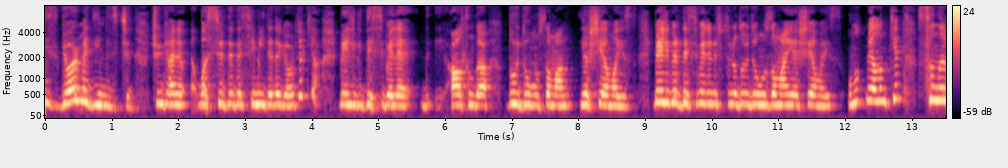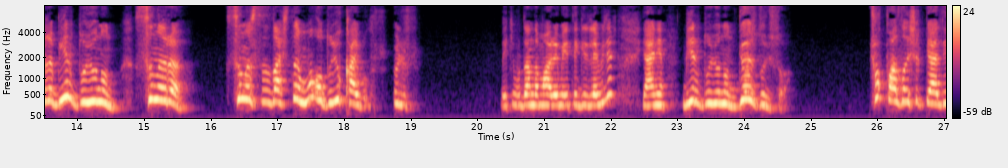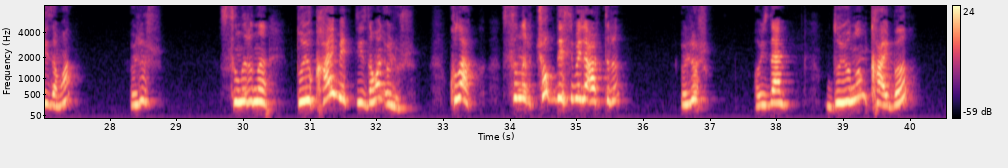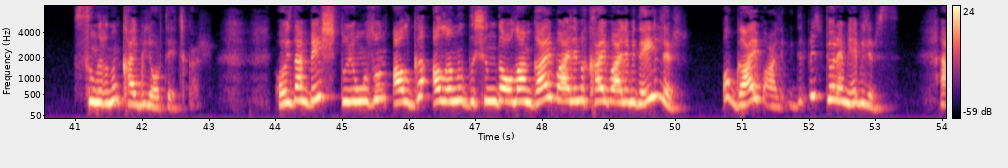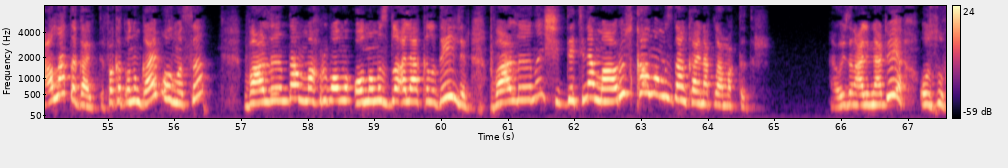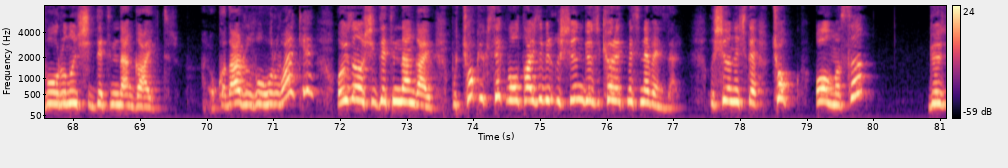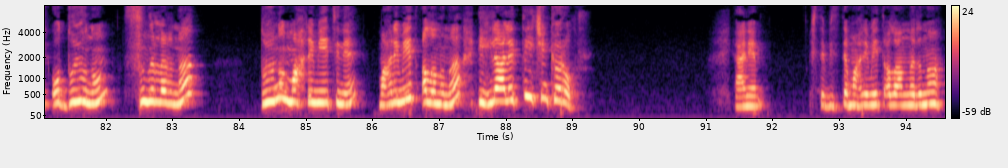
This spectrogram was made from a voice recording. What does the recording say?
Biz görmediğimiz için. Çünkü hani Basir'de de Semi'de de gördük ya belli bir desibele altında duyduğumuz zaman yaşayamayız. Belli bir desibelin üstünü duyduğumuz zaman yaşayamayız. Unutmayalım ki sınırı bir duyunun sınırı sınırsızlaştı mı o duyu kaybolur, ölür. Belki buradan da mahremiyete girilebilir. Yani bir duyunun göz duyusu çok fazla ışık geldiği zaman ölür. Sınırını duyu kaybettiği zaman ölür. Kulak sınır çok desibeli arttırın ölür. O yüzden duyunun kaybı sınırının kaybıyla ortaya çıkar. O yüzden beş duyumuzun algı alanı dışında olan gayb alemi kayb alemi değildir. O gayb alemidir. Biz göremeyebiliriz. Yani Allah da gayiptir. Fakat onun gayb olması varlığından mahrum olma, olmamızla alakalı değildir. Varlığının şiddetine maruz kalmamızdan kaynaklanmaktadır. Yani o yüzden alimler diyor ya o zuhurunun şiddetinden gayiptir. Yani o kadar zuhuru var ki o yüzden o şiddetinden gayip. Bu çok yüksek voltajlı bir ışığın gözü kör etmesine benzer. Işığın işte çok olması göz, o duyunun sınırlarını, duyunun mahremiyetini, mahremiyet alanını ihlal ettiği için kör olur. Yani işte bizde mahremiyet alanlarını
